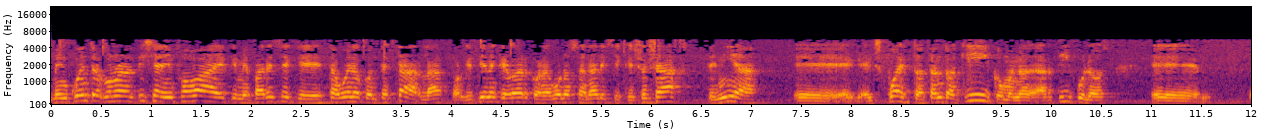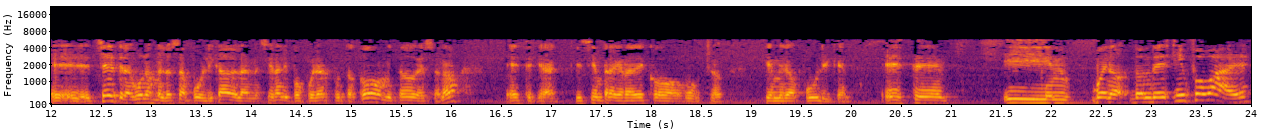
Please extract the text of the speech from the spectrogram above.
me encuentro con una noticia de Infobae que me parece que está bueno contestarla, porque tiene que ver con algunos análisis que yo ya tenía eh, expuestos, tanto aquí como en artículos, eh, eh, etcétera. Algunos me los ha publicado la nacional y popular.com y todo eso, ¿no? Este, que, siempre agradezco mucho que me lo publiquen. Este, y bueno, donde Infobae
